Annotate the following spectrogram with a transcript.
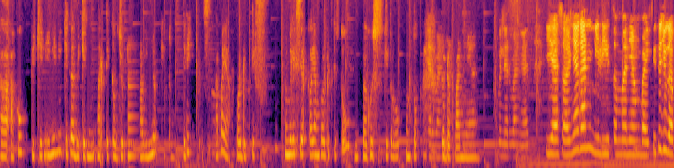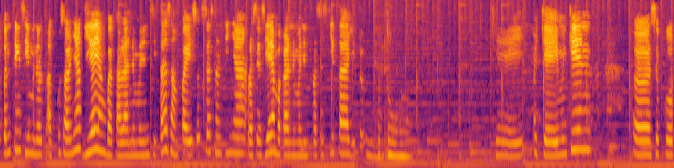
uh, aku bikin ini nih kita bikin artikel jurnal ini yuk gitu jadi apa ya produktif memilih circle yang produktif tuh bagus gitu loh untuk ke depannya bener banget. Iya, soalnya kan milih teman yang baik itu juga penting sih menurut aku. Soalnya dia yang bakalan nemenin kita sampai sukses nantinya. Proses dia yang bakalan nemenin proses kita gitu. Betul. Oke, okay. oke, okay, mungkin uh, cukup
